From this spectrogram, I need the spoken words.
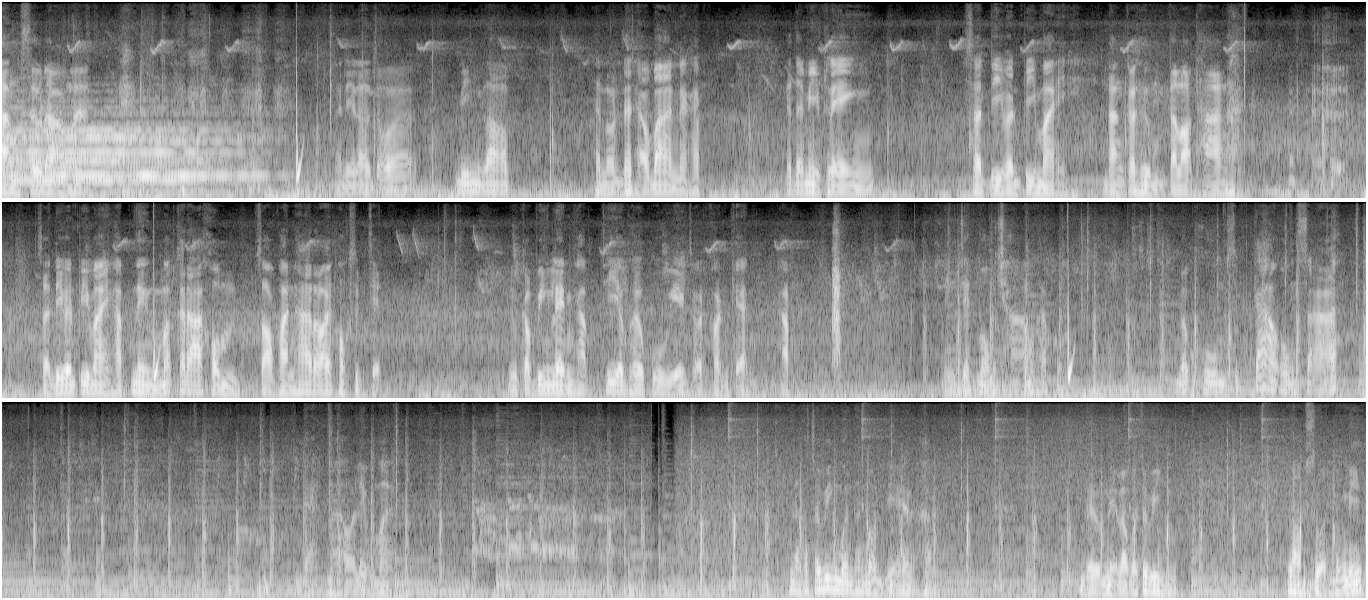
ดังเซอร์ราวมาก อันนี้เราจะวิ่งรอบถนนแถวบ้านนะครับ ก็จะมีเพลงสวัสดีวันปีใหม่ ดังกระหึ่มตลอดทาง สวัสดีวันปีใหม่ครับ 1 มกราคม 2567 อยู่กับวิ่งเล่นครับ ที่อำเภอภูเวียงจังหวัดขอนแก่นครับนี่7โมงเช้าครับอุณหภูมิ 19 องศา มาเร็วมาก เราก็จะวิ่งบนถนนนี้นะครับ เดิมเนี่ยเราก็จะวิ่งรอบสวนตรงนี้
